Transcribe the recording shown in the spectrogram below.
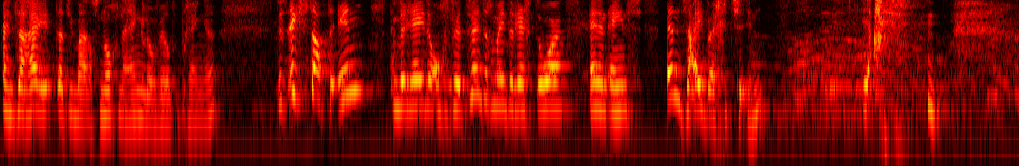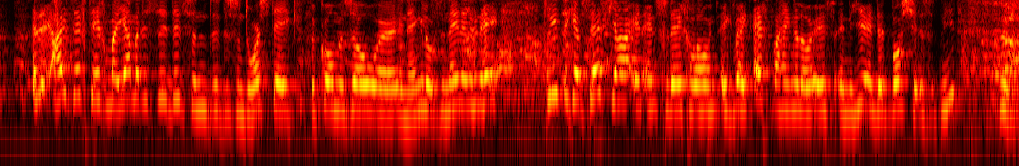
En zei hij dat hij mij alsnog naar Hengelo wilde brengen. Dus ik stapte in en we reden ongeveer 20 meter rechtdoor en ineens een zijweggetje in. Ja. En hij zegt tegen mij, ja, maar dit is, dit is, een, dit is een doorsteek. We komen zo uh, in Hengelo. Nee, nee, nee, nee. Vriend, ik heb zes jaar in Enschede gewoond. Ik weet echt waar Hengelo is. En hier in dit bosje is het niet. Dus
